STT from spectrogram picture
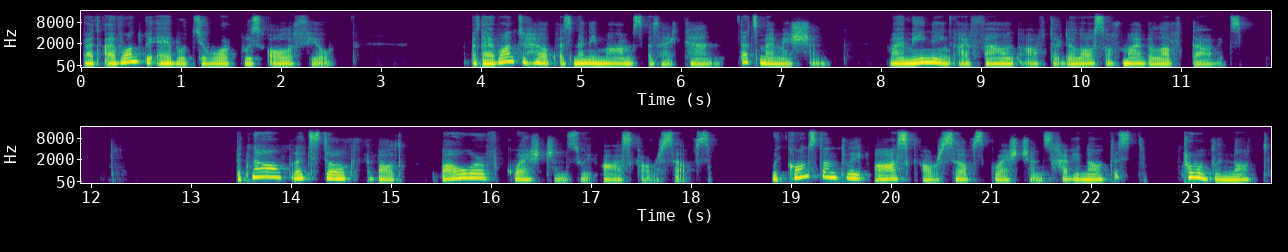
but I won't be able to work with all of you. But I want to help as many moms as I can. That's my mission, my meaning I found after the loss of my beloved Davids. But now let's talk about power of questions we ask ourselves. We constantly ask ourselves questions. Have you noticed? Probably not.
